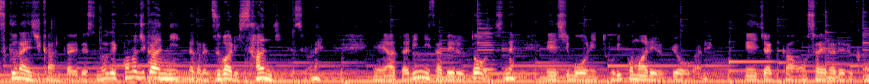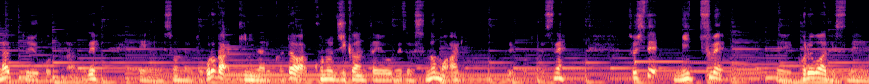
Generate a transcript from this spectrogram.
少ない時間帯ですので、この時間に、だからズバリ3時ですよね、えー、あたりに食べるとですね、えー、脂肪に取り込まれる量がね、えー、若干抑えられるかなということなので、えー、そんなところが気になる方は、この時間帯を目指すのもありということですね。そして3つ目、え、これはですね、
